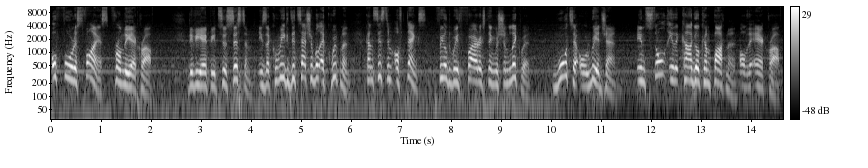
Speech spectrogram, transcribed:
or forest fires from the aircraft. The VAP-2 system is a quick detachable equipment consisting of tanks filled with fire extinguishing liquid water or reagent installed in the cargo compartment of the aircraft.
